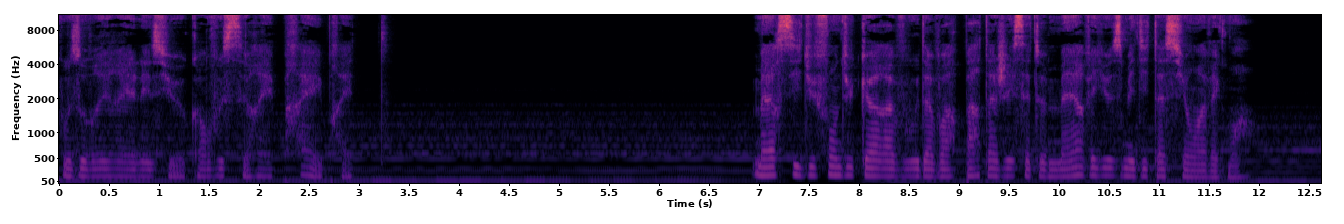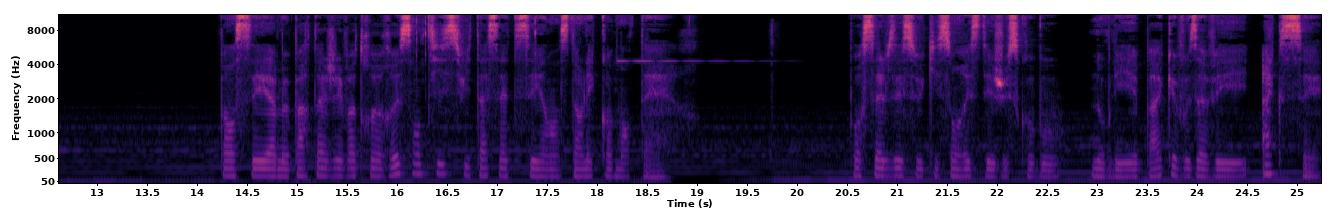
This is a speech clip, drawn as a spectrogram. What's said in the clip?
Vous ouvrirez les yeux quand vous serez prêt et prête. Merci du fond du cœur à vous d'avoir partagé cette merveilleuse méditation avec moi. Pensez à me partager votre ressenti suite à cette séance dans les commentaires. Pour celles et ceux qui sont restés jusqu'au bout, n'oubliez pas que vous avez accès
